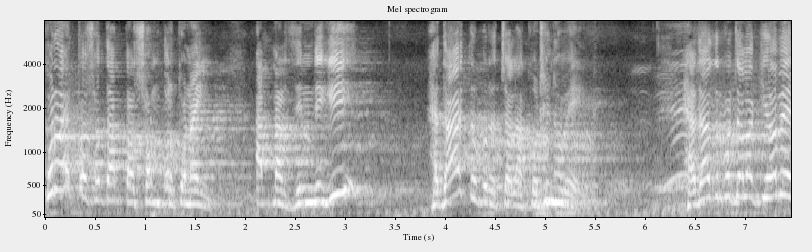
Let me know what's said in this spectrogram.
কোনো একটার সাথে আপনার সম্পর্ক নাই। আপনার জিন্দিগি হেদায়তের উপরে চলা কঠিন হবে। হেদায়তের উপর চলা কি হবে?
